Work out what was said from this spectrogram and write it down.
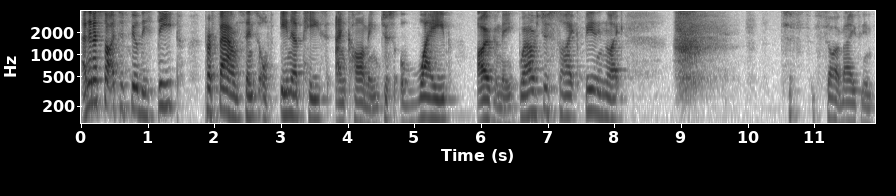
And then I started to feel this deep, profound sense of inner peace and calming just a wave over me, where I was just like feeling like, just so amazing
